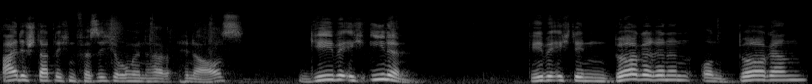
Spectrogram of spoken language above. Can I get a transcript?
eidesstattlichen Versicherungen hinaus gebe ich Ihnen, gebe ich den Bürgerinnen und Bürgern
